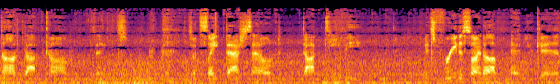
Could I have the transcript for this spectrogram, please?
non.com things. so it's sight-sound.tv. It's free to sign up, and you can.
